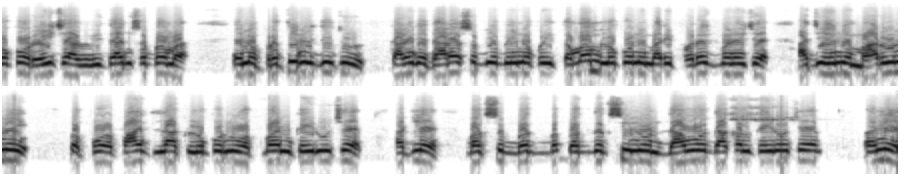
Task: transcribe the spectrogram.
લોકો રહી છે આ વિધાનસભામાં. એનું પ્રતિનિધિત્વ, કારણ કે ધારાસભ્ય બહેનો પછી તમામ લોકોની મારી ફરજ બને છે. આજે એને મારું નહીં પાંચ લાખ લોકોનું અપમાન કર્યું છે. એટલે બગદક્ષીનો દાવો દાખલ કર્યો છે. અને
